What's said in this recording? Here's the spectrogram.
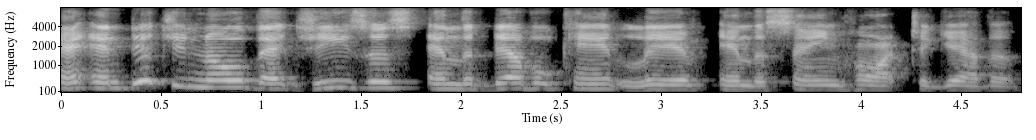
And, and, did you know that Jesus and the devil can't live in the same heart together?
